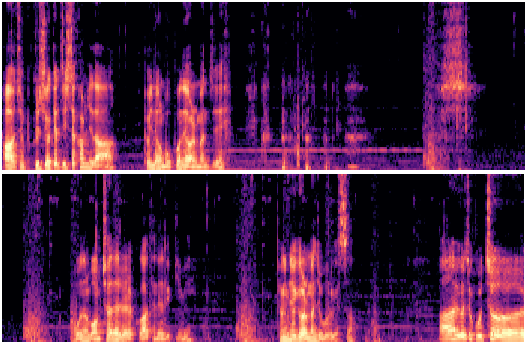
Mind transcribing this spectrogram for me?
아 지금 글씨가 깨지기 시작합니다. 병력을 못 보내요 얼마인지. 오늘 멈춰야 될 것 같은데 느낌이. 병력이 얼마인지 모르겠어. 아 이거 좀 고쳐.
